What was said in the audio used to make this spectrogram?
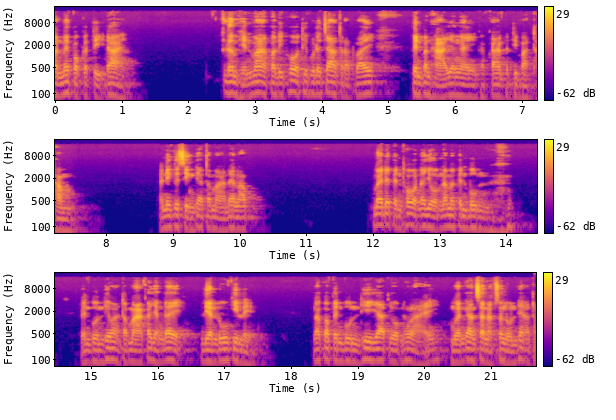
มันไม่ปกติได้ เริ่มเห็นว่าปริโภคที่พระเจ้าตรัสไว้เป็นปัญหายังไงกับการปฏิบัติธรรม อันนี้คือสิ่งที่อาตมาได้รับ ไม่ได้เป็นโทษนะโยมนะมันเป็นบุญ เป็นบุญที่ว่าอาตมาก็ยังได้เรียนรู้กิเลส แล้วก็เป็นบุญที่ญาติโยมทั้งหลาย เหมือนการสนับสนุนให้อาต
